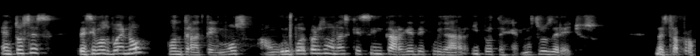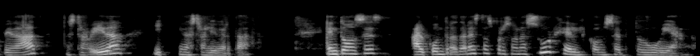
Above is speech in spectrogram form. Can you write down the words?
Entonces decimos, bueno, contratemos a un grupo de personas que se encargue de cuidar y proteger nuestros derechos, nuestra propiedad, nuestra vida y, y nuestra libertad. Entonces, al contratar a estas personas surge el concepto de gobierno.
